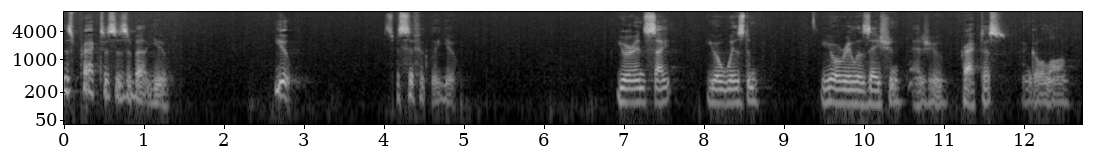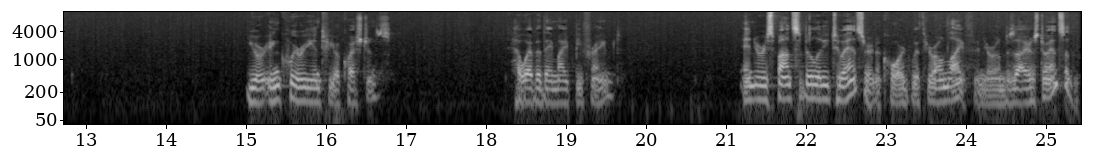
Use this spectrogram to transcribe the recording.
This practice is about you. You. Specifically, you. Your insight, your wisdom, your realization as you practice and go along. Your inquiry into your questions, however they might be framed, and your responsibility to answer in accord with your own life and your own desires to answer them,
